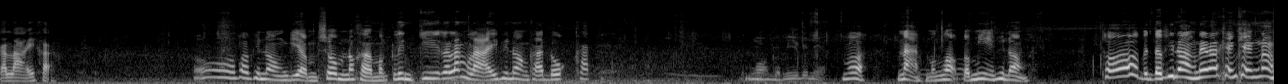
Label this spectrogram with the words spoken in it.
กะหลายค่ะ โอ้พ่อพี่น้องเยี่ยมชมเนาะค่ะมักลิ้นจีกำลังหลายพี่น้องค่ะดกคักงอกก็มีด้วยเนี่ยเนาะนานมาเงาะก็มีพี่น้องโธ่เป็นแต่พี่น้องได้นะแข็งๆเนาะ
